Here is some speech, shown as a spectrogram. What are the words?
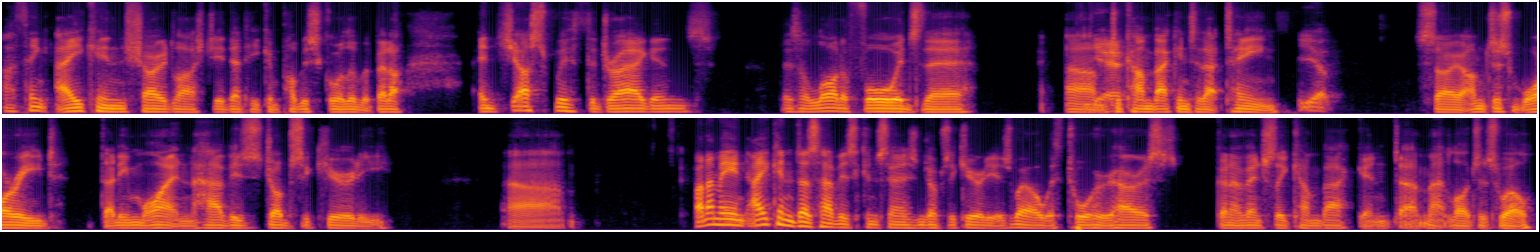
I think Aitken showed last year that he can probably score a little bit better. And just with the Dragons, there's a lot of forwards there um, Yeah. to come back into that team. Yep. So I'm just worried that he mightn't have his job security. Um, but I mean, Aitken does have his concerns in job security as well, with Tohu Harris going to eventually come back and uh, Matt Lodge as well.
